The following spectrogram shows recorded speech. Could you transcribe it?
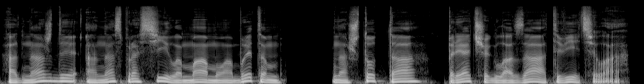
Однажды она спросила маму об этом, на что та, пряча глаза, ответила.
